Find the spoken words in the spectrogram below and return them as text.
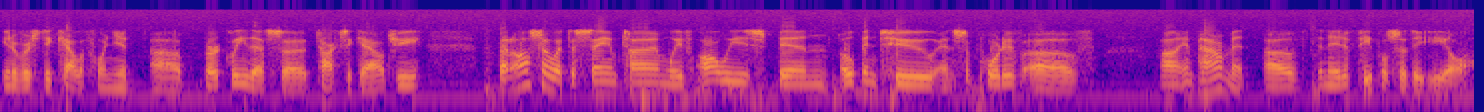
University of California, uh, Berkeley. That's uh, toxic algae. But also at the same time, we've always been open to and supportive of uh, empowerment of the native peoples of the eel.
